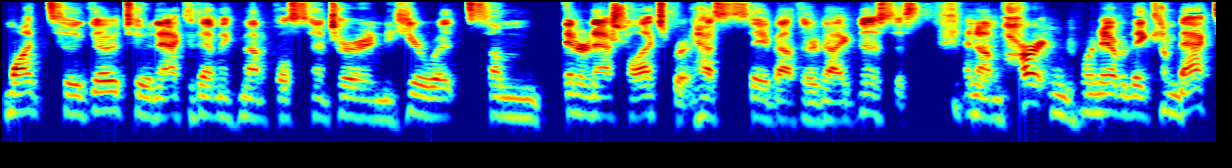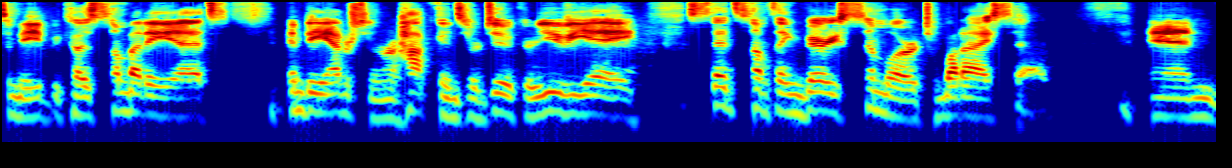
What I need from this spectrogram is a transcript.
want to go to an academic medical center and hear what some international expert has to say about their diagnosis. And I'm heartened whenever they come back to me because somebody at MD Anderson or Hopkins or Duke or UVA said something very similar to what I said. And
